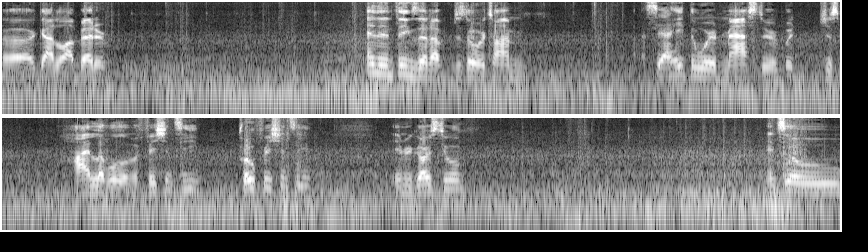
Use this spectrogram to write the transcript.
uh, got a lot better. And then things that I've just over time, see, I hate the word master, but just high level of efficiency, proficiency in regards to them. And so,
